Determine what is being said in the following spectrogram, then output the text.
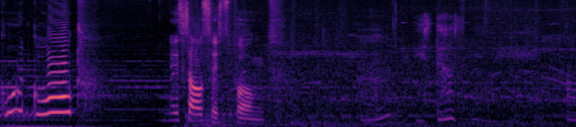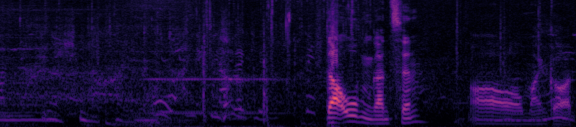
Gut, gut. Nächster Aussichtspunkt. Da oben ganz hin. Oh mein Gott.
